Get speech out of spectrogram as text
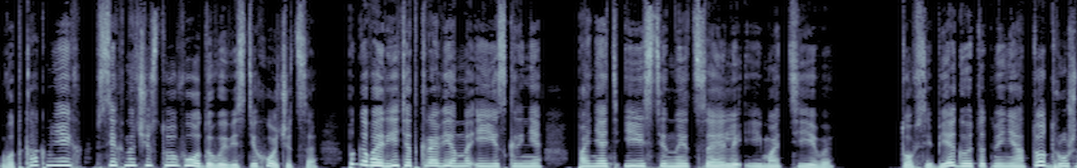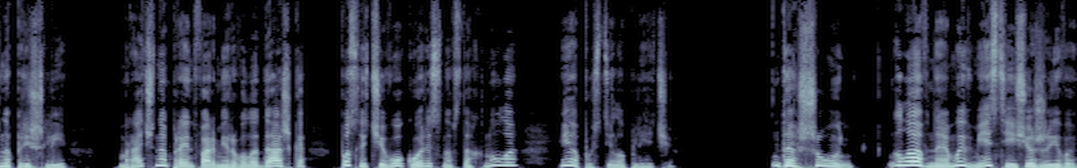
Вот как мне их всех на чистую воду вывести хочется, поговорить откровенно и искренне, понять истинные цели и мотивы. То все бегают от меня, то дружно пришли. Мрачно проинформировала Дашка, после чего горестно вздохнула и опустила плечи. «Да, Шунь, главное, мы вместе еще живы,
